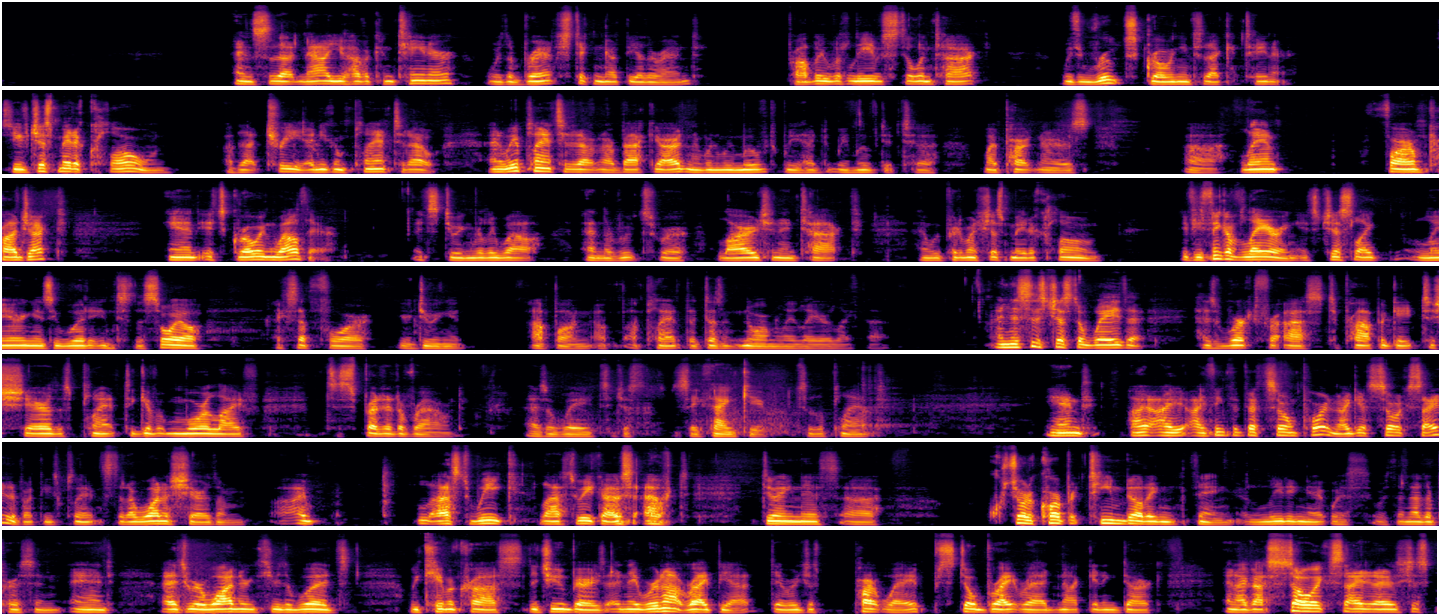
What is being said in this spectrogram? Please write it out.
And so that now you have a container with a branch sticking out the other end probably with leaves still intact, with roots growing into that container. So you've just made a clone of that tree and you can plant it out. And we planted it out in our backyard. And when we moved, we had we moved it to my partner's uh, land farm project, and it's growing well there. It's doing really well, and the roots were large and intact. And we pretty much just made a clone if you think of layering, it's just like layering as you would into the soil, except for you're doing it up on a, a, plant that doesn't normally layer like that. And this is just a way that has worked for us to propagate, to share this plant, to give it more life, to spread it around as a way to just say thank you to the plant. And I, I, I think that that's so important. I get so excited about these plants that I want to share them. I last week, last week I was out doing this uh, sort of corporate team building thing, leading it with with another person. And as we were wandering through the woods, we came across the June berries, and they were not ripe yet. They were just part way, still bright red, not getting dark. And I got so excited. I was just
